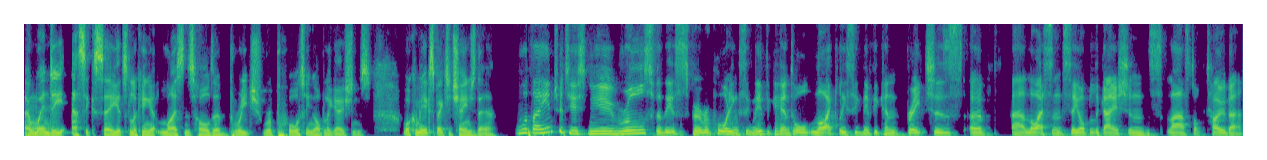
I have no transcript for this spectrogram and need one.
And Wendy, ASIC say it's looking at license holder breach reporting obligations. What can we expect to change there? Well, they introduced new rules for this for reporting significant or likely significant breaches of uh, licensee obligations last October.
